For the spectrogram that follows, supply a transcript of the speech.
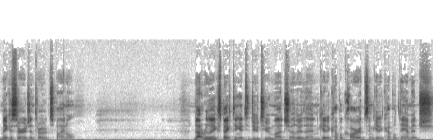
make a surge and throw spinal. Not really expecting it to do too much other than get a couple cards and get a couple damage.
